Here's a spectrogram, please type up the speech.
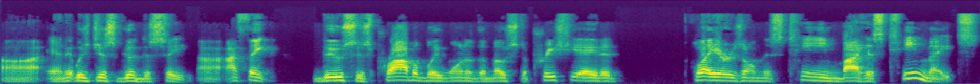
uh, and it was just good to see. Uh, I think Deuce is probably one of the most appreciated players on this team by his teammates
